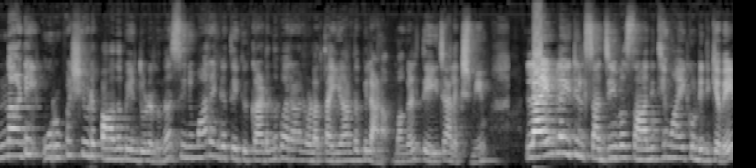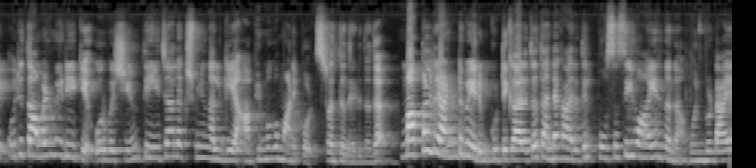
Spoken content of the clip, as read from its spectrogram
നടി ഉർവശിയുടെ പാത പിന്തുടർന്ന് സിനിമാ രംഗത്തേക്ക് കടന്നു വരാനുള്ള തയ്യാറെടുപ്പിലാണ് മകൾ തേജാലക്ഷ്മിയും. ലൈറ്റിൽ സജീവ സാന്നിധ്യമായി കൊണ്ടിരിക്കവേ ഒരു തമിഴ് മീഡിയയ്ക്ക് ഉർവശിയും തേജാലക്ഷ്മിയും നൽകിയ അഭിമുഖമാണിപ്പോൾ ശ്രദ്ധ നേടുന്നത്. മക്കൾ രണ്ടുപേരും കുട്ടിക്കാലത്ത് തന്റെ കാര്യത്തിൽ പൊസസീവ് ആയിരുന്നെന്ന് മുൻപുണ്ടായ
